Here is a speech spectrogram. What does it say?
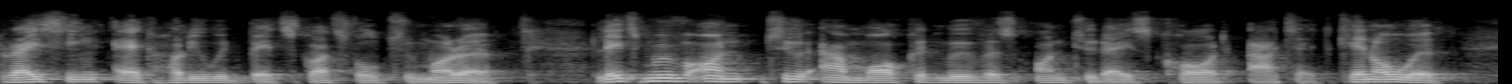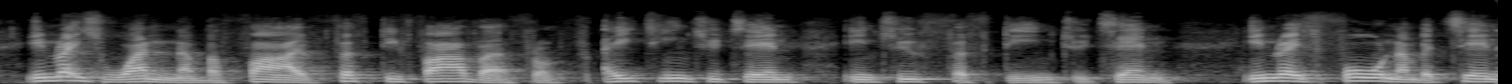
racing at Hollywood Bet Scottsville tomorrow. Let's move on to our market movers on today's card out at Kenilworth. In race one, number five, 55 from 18 to 10 into 15 to 10. In race four, number 10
